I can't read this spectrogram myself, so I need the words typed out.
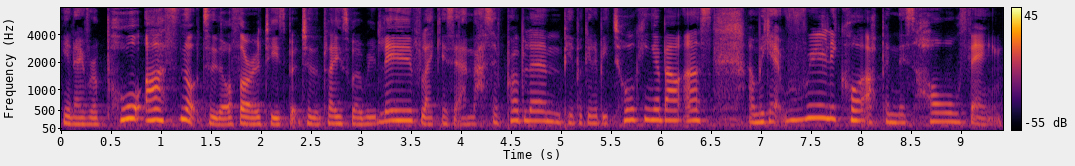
you know, report us, not to the authorities, but to the place where we live? Like, is it a massive problem? People going to be talking about us? And we get really caught up in this whole thing.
